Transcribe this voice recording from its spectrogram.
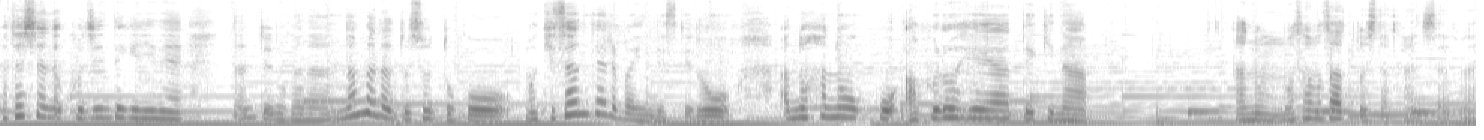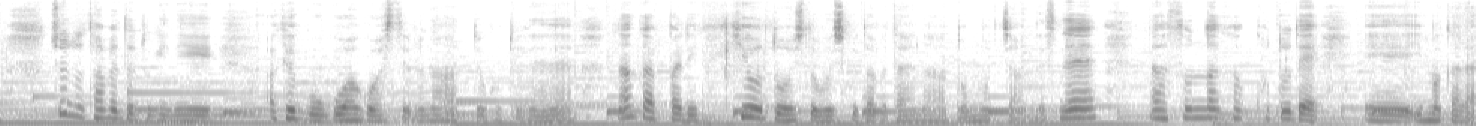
私はね個人的にね何て言うのかな生だとちょっとこう、まあ、刻んであればいいんですけどあの葉のこうアフロヘア的なあのもさもさっとした感じだとねちょっと食べた時にあ結構ゴワゴワしてるなっていうことでね。なんかやっぱり火を通して美味しく食べたいなと思っちゃうんですね。だからそんなことで、えー、今から、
